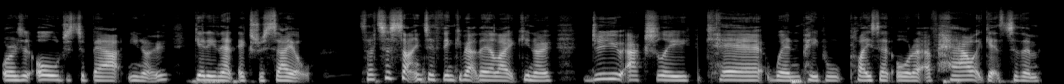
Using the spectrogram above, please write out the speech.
or is it all just about, you know, getting that extra sale? So that's just something to think about there. Like, you know, do you actually care when people place that order of how it gets to them,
